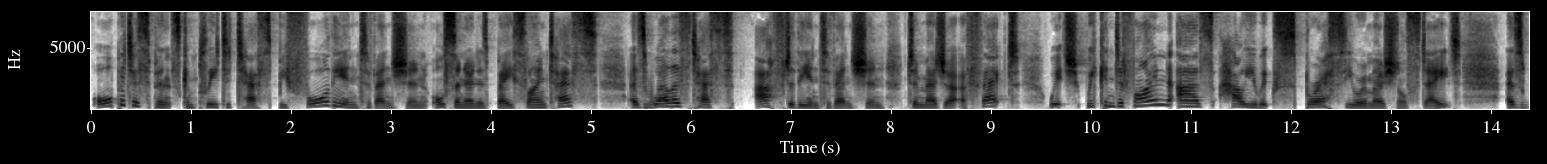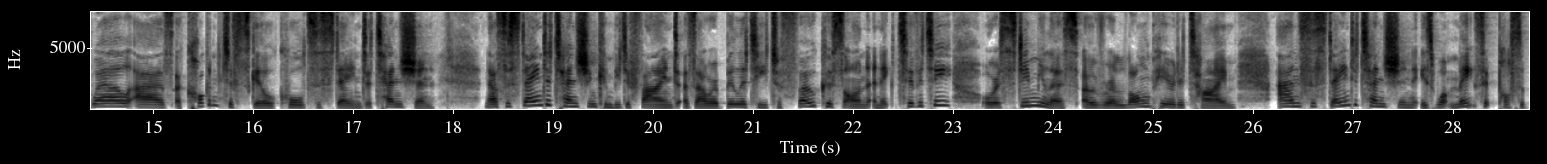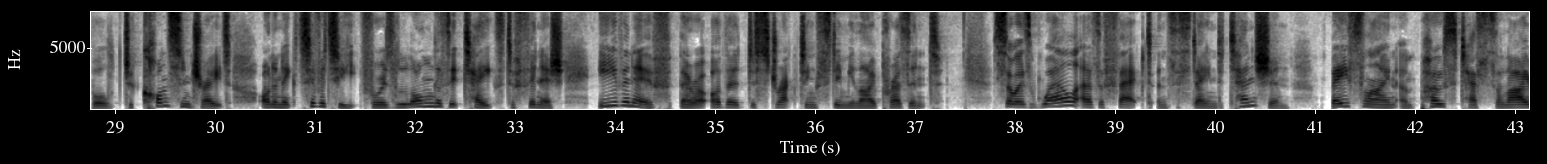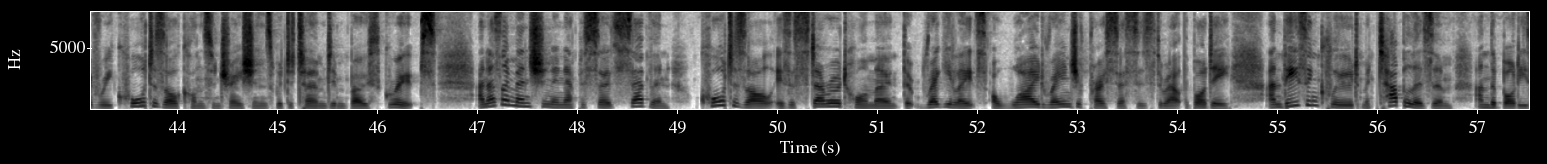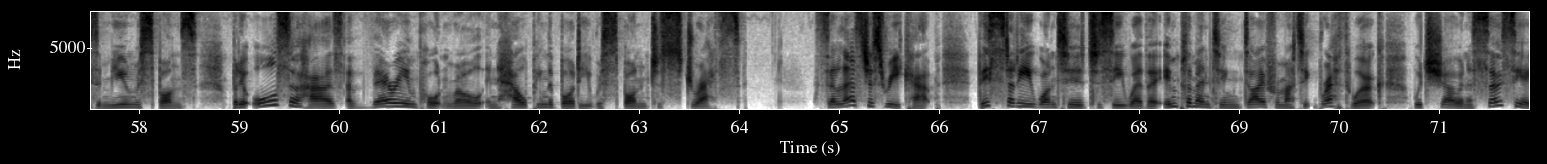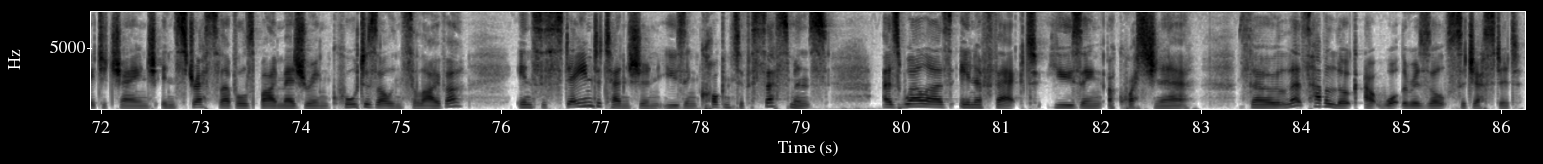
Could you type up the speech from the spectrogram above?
All participants completed tests before the intervention, also known as baseline tests, as well as tests after the intervention to measure affect, which we can define as how you express your emotional state, as well as a cognitive skill called sustained attention. Now, sustained attention can be defined as our ability to focus on an activity or a stimulus over a long period of time, and sustained attention is what makes it possible to concentrate on an activity for as long as it takes to finish, even if there are other distracting stimuli present. So, as well as affect and sustained attention, baseline and post test salivary cortisol concentrations were determined in both groups. And as I mentioned in episode 7, cortisol is a steroid hormone that regulates a wide range of processes throughout the body, and these include metabolism and the body's immune response. But it also has a very important role in helping the body respond to stress. So let's just recap. This study wanted to see whether implementing diaphragmatic breath work would show an associated change in stress levels by measuring cortisol in saliva, in sustained attention using cognitive assessments, as well as in affect using a questionnaire. So let's have a look at what the results suggested.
